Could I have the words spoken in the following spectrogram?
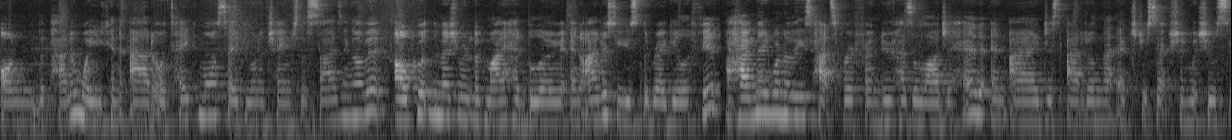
on the pattern where you can add or take more, say if you want to change the sizing of it. I'll put the measurement of my head below and I just use the regular fit. I have made one of these hats for a friend who has a larger head and I just added on that extra section which you'll see.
